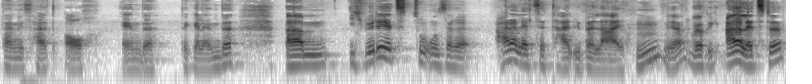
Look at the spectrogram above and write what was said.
dann ist halt auch Ende der Gelände. Ähm, ich würde jetzt zu unserer allerletzte Teil überleiten, ja, wirklich allerletzte,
